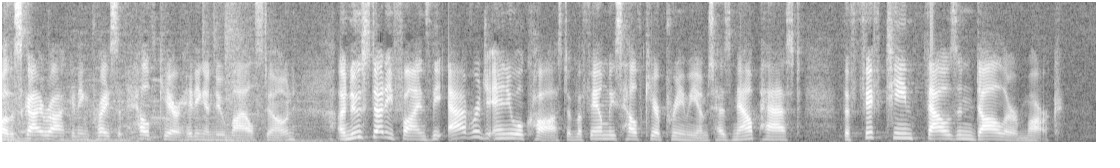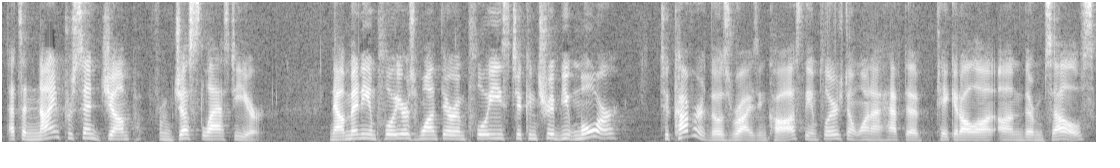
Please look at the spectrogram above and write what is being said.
Well, the skyrocketing price of health care hitting a new milestone. A new study finds the average annual cost of a family's health care premiums has now passed the $15,000 mark. That's a 9% jump from just last year. Now, many employers want their employees to contribute more to cover those rising costs. The employers don't want to have to take it all on, on themselves.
